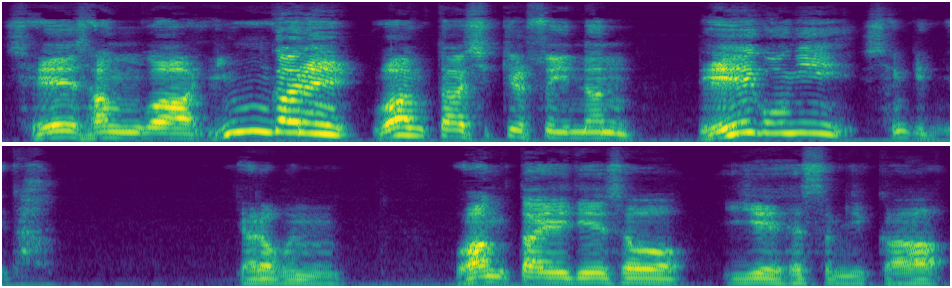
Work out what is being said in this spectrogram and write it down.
세상과 인간을 왕따시킬 수 있는 내공이 생깁니다. 여러분, 왕따에 대해서 이해했습니까?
